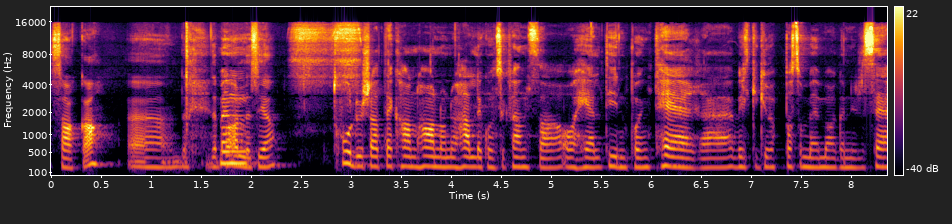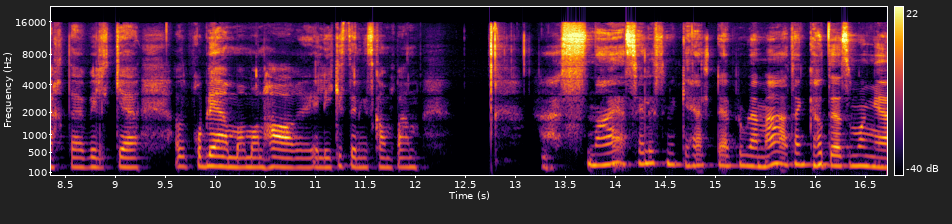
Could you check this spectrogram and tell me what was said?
saker. Uh, det, det, er på Men, alle sider. Tror du ikke at det kan ha noen uheldige konsekvenser å hele tiden poengtere hvilke grupper som er marginaliserte, hvilke altså, problemer man har i likestillingskampen? Nei, jeg ser liksom ikke helt det problemet. Jeg tenker at Det er så mange,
